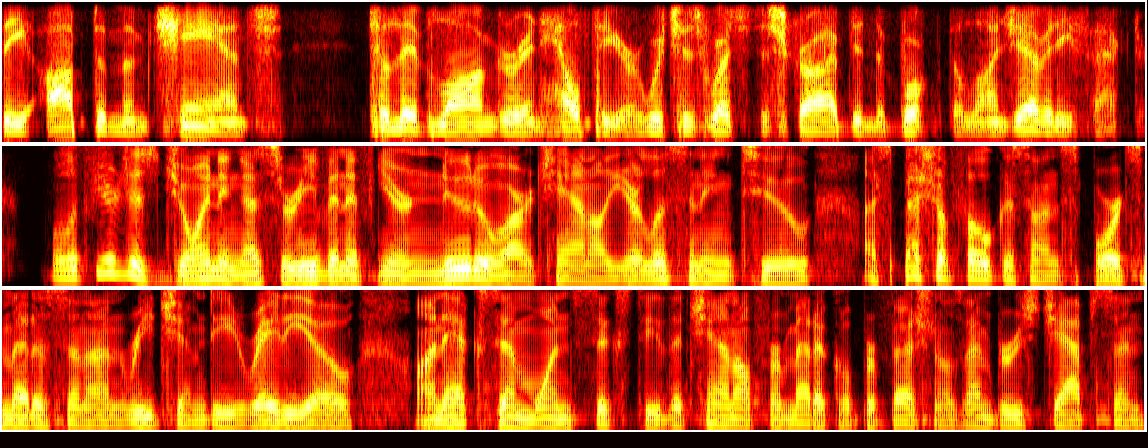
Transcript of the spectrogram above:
the optimum chance to live longer and healthier, which is what's described in the book, The Longevity Factor. Well, if you're just joining us, or even if you're new to our channel, you're listening to a special focus on sports medicine on ReachMD Radio on XM 160, the channel for medical professionals. I'm Bruce Japsen,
